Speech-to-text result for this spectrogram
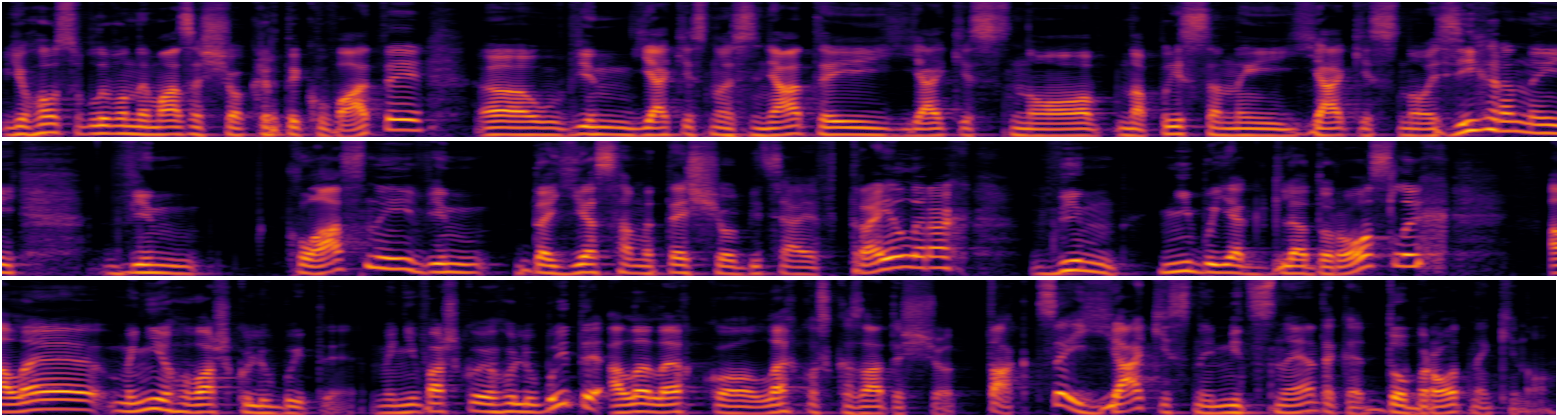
Його особливо нема за що критикувати. Е, він якісно знятий, якісно написаний, якісно зіграний. Він класний, він дає саме те, що обіцяє в трейлерах. Він ніби як для дорослих. Але мені його важко любити. Мені важко його любити, але легко легко сказати, що так, це якісне, міцне, таке добротне кіно.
